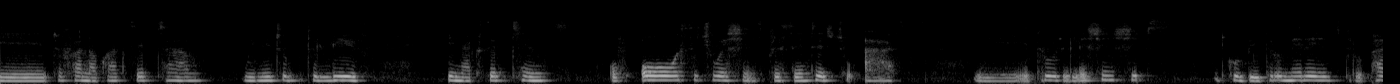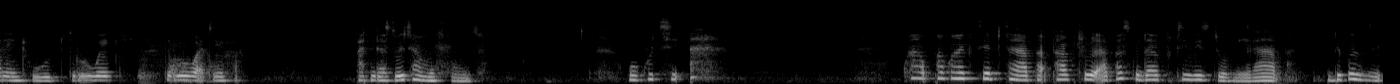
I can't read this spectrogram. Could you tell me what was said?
e, tofanira kuaccepta we need to, to live in acceptance of all situations presented to us. Uh, through relationships it could be through marriage through parenthood through work through whatever. But ndazoita mubvunzo wokuti ah, pakuaccepta hapasi kuda futi wisdom here apa because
